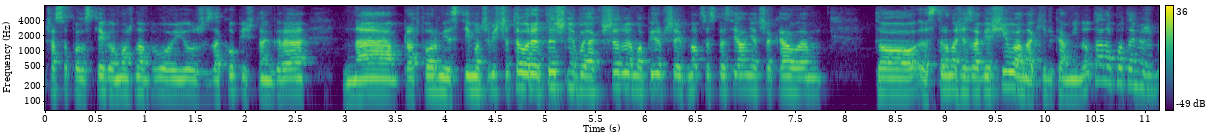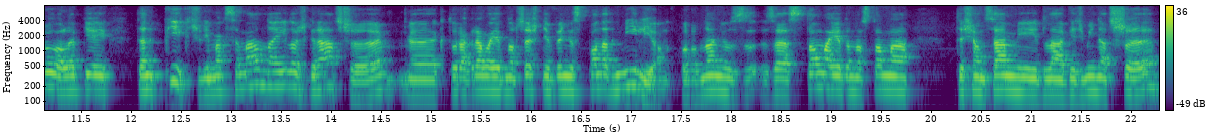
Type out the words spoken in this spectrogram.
czasu polskiego można było już zakupić tę grę na platformie Steam. Oczywiście teoretycznie, bo jak wszedłem o pierwszej w nocy, specjalnie czekałem to strona się zawiesiła na kilka minut, ale potem już było lepiej. Ten pik, czyli maksymalna ilość graczy, e, która grała jednocześnie, wyniósł ponad milion w porównaniu z, ze 111 tysiącami dla Wiedźmina 3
